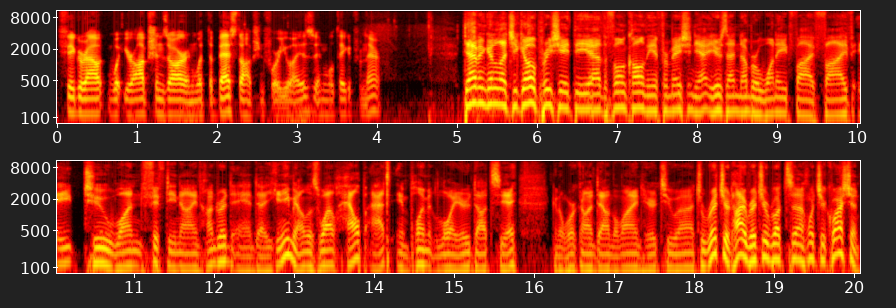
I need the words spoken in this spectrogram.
figure out what your options are and what the best option for you is, and we'll take it from there. Devin, going to let you go. Appreciate the uh, the phone call and the information. Yeah, here's that number one eight five five eight two one fifty nine hundred, and uh, you can email as well help at employmentlawyer.ca. Going to work on down the line here to uh, to Richard. Hi, Richard. What's uh, what's your question?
